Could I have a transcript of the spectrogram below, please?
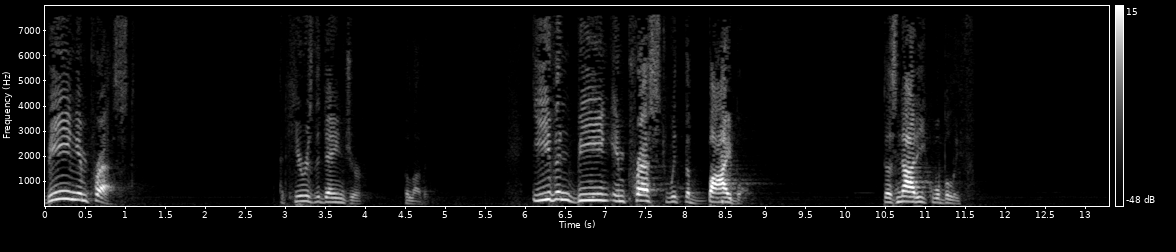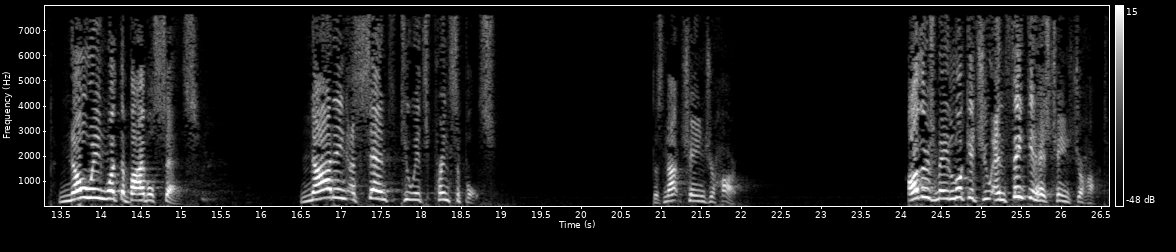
being impressed. And here is the danger, beloved. Even being impressed with the Bible does not equal belief. Knowing what the Bible says, nodding assent to its principles, does not change your heart. Others may look at you and think it has changed your heart.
